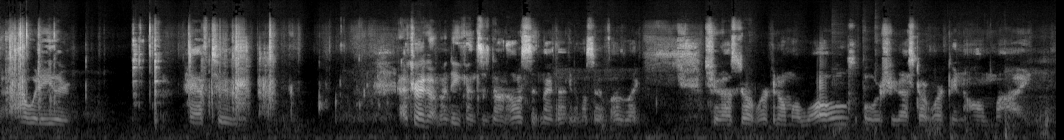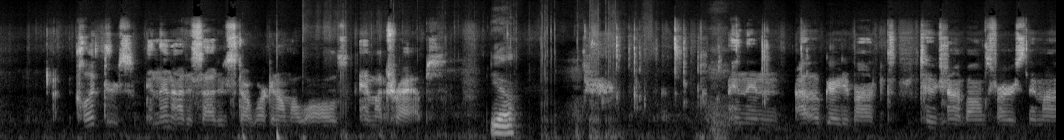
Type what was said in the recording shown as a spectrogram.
I would either have to after I got my defenses done, I was sitting there thinking to myself, I was like, should I start working on my walls or should I start working on my collectors? And then I decided to start working on my walls and my traps. Yeah. And then I upgraded my two giant bombs first, then my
